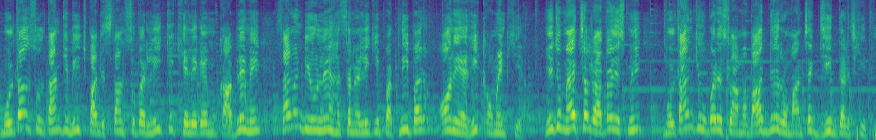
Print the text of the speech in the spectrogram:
मुल्तान सुल्तान के बीच पाकिस्तान सुपर लीग के खेले गए मुकाबले में साइमन ड्यूल ने हसन अली की पत्नी पर ऑन एयर ही कमेंट किया। ये जो मैच चल रहा था, इसमें मुल्तान के ऊपर इस्लामाबाद ने रोमांचक जीत दर्ज की थी।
